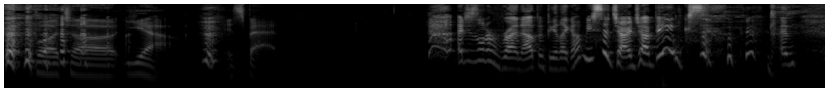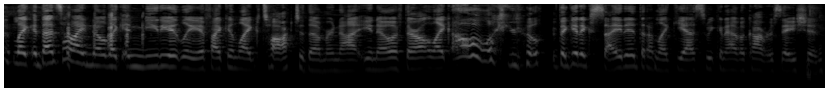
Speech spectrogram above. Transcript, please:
but uh, yeah, it's bad. I just want to run up and be like, "Oh, Misa Jar Jar Binks," and like that's how I know like immediately if I can like talk to them or not. You know, if they're all like, "Oh," you know, if they get excited, then I'm like, "Yes, we can have a conversation."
